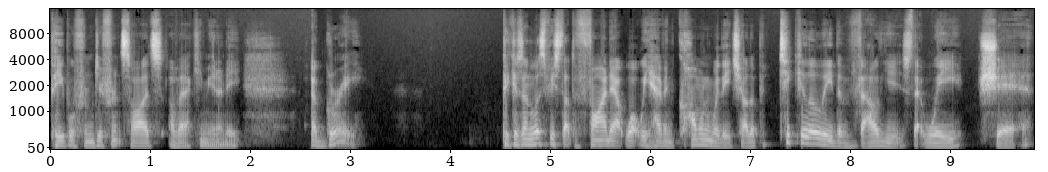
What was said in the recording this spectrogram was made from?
people from different sides of our community agree because unless we start to find out what we have in common with each other, particularly the values that we share,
